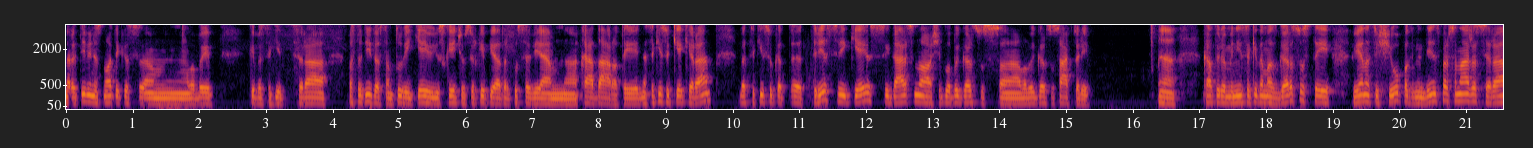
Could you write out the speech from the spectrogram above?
naratyvinis nuotykis um, labai, kaip pasakyti, yra pastatytas ant tų veikėjų, jų skaičius ir kaip jie tarpusavėje ką daro. Tai nesakysiu, kiek yra, bet sakysiu, kad e, tris veikėjus įgarsino šiaip labai garsus, labai garsus aktoriai. E, ką turiu omeny, sakydamas garsus, tai vienas iš jų, pagrindinis personažas yra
